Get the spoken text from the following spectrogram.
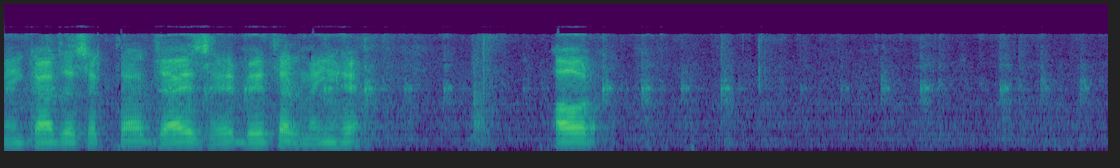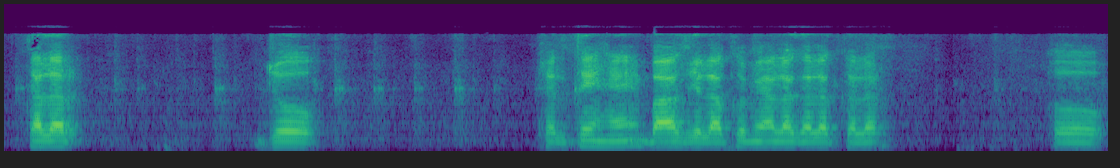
नहीं कहा जा सकता। जायज़ है, बेहतर नहीं है। और कलर जो चलते हैं, बाज़ इलाकों में अलग अलग कलर तो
